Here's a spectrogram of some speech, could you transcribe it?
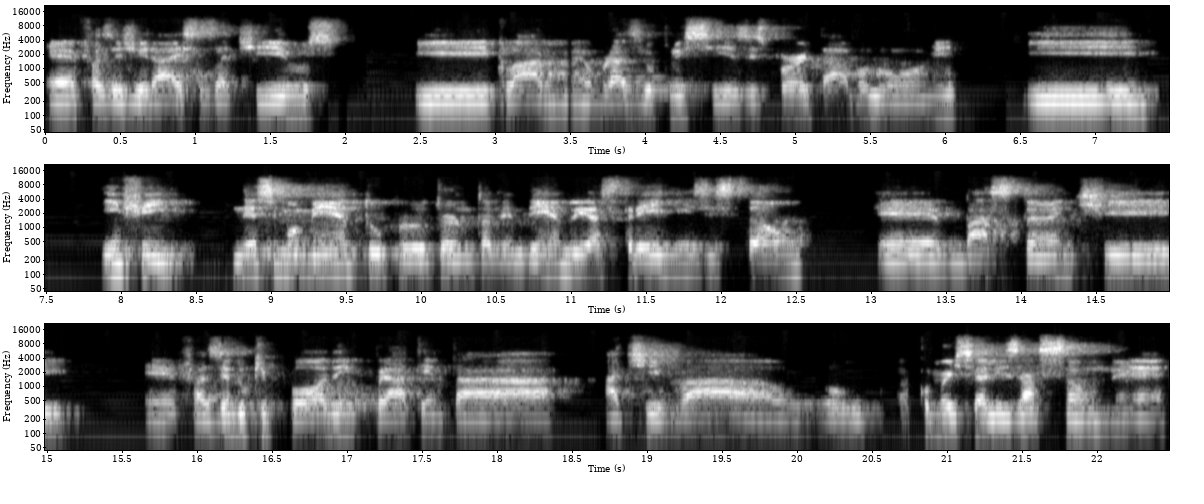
é, fazer girar esses ativos. E, claro, né, o Brasil precisa exportar volume e, enfim, nesse momento o produtor não está vendendo e as tradings estão é, bastante é, fazendo o que podem para tentar ativar a comercialização, né,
